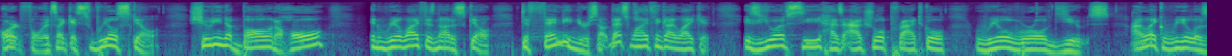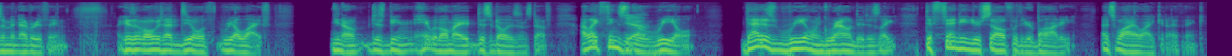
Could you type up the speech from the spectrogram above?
artful. It's like it's real skill. Shooting a ball in a hole in real life is not a skill. Defending yourself. That's why I think I like it. Is UFC has actual practical real world use. I like realism in everything because I've always had to deal with real life. You know, just being hit with all my disabilities and stuff. I like things that are real. that is real and grounded. Is like defending yourself with your body. That's why I like it. I think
